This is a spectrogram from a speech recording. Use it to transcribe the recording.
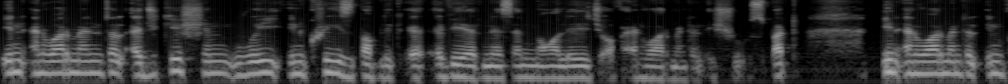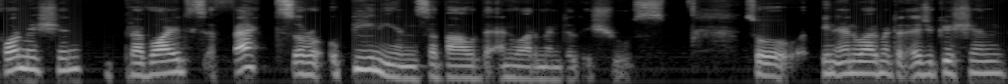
in environmental education, we increase public awareness and knowledge of environmental issues. But in environmental information, provides facts or opinions about the environmental issues. So in environmental education,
